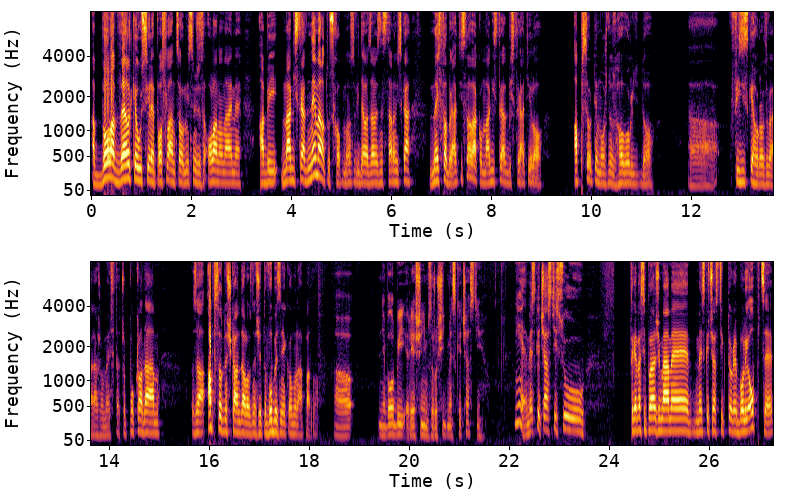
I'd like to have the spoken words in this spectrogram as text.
a bola veľké úsilie poslancov, myslím, že z Olano najmä, aby magistrát nemal tú schopnosť vydávať záväzné stanoviska, mesto Bratislava ako magistrát by stratilo absolútne možnosť hovoriť do uh, fyzického rozvoja nášho mesta, čo pokladám za absolútne škandalozne, že to vôbec niekomu napadlo. Uh, nebolo by riešením zrušiť mestské časti? Nie, mestské časti sú treba si povedať, že máme mestské časti, ktoré boli obce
